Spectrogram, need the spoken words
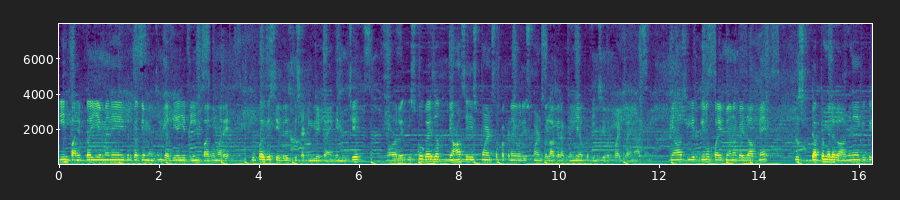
तीन पाइप का, ये मैंने इधर करके मेंशन कर दिया, ये तीन पाइप हमारे ऊपर के सीवरेज की सेटिंग लेकर आएँगे नीचे। और इसको गैज़ आप यहाँ से इस पॉइंट से पकड़ें और इस पॉइंट पर ला के रख देंगे, आपको तीन सीवर पाइप लाइन आ जाएँगे यहाँ से ये तीनों पाइप जो है ना गैज़ आपने इस डक्ट में लगा देने हैं, क्योंकि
